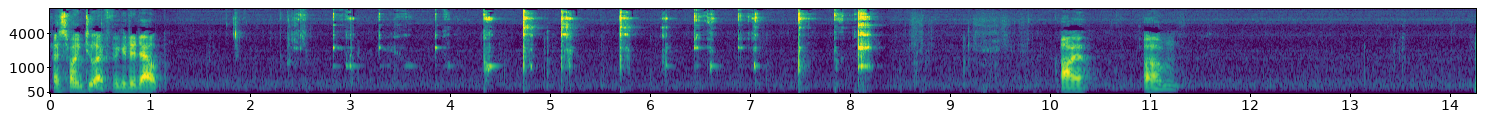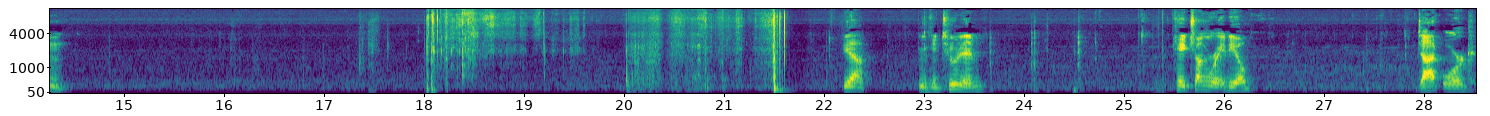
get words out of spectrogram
that's fine too. I figured it out. I, um, hmm. Yeah, you can tune in. KChungRadio dot org.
